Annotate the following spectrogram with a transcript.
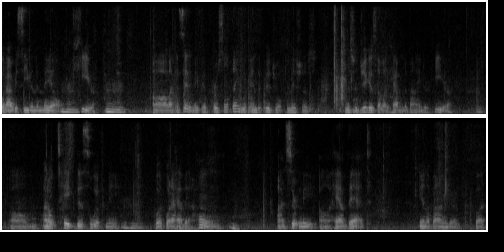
what I receive in the mail Mhm. here. mhm. Uh, like I said, it may be a personal thing with individual commissioners. Mr. Jiggers, I like having the binder here. Um, I don't take this with me, Mhm. but what I have at home, I certainly, uh, have that in a binder. But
